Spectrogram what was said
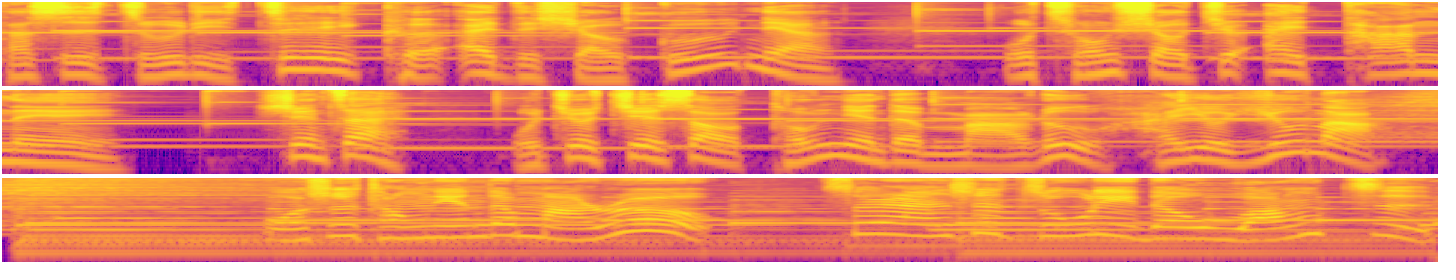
她是族里最可爱的小姑娘，我从小就爱她呢。现在我就介绍童年的马路还有 Yuna。我是童年的马路，虽然是族里的王子，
